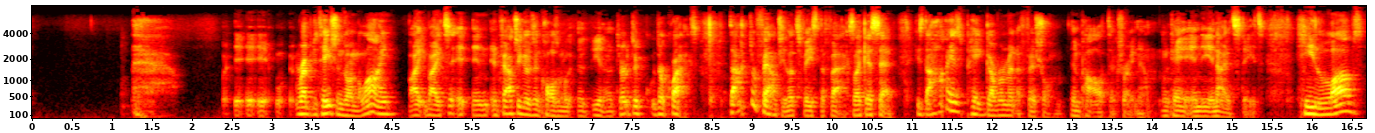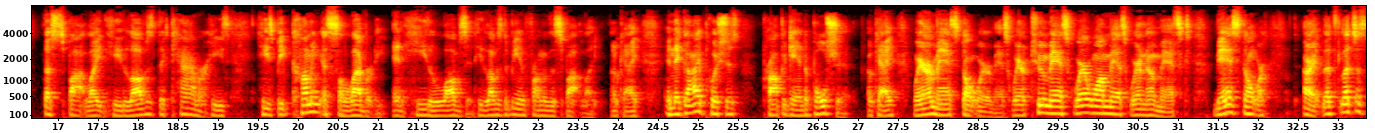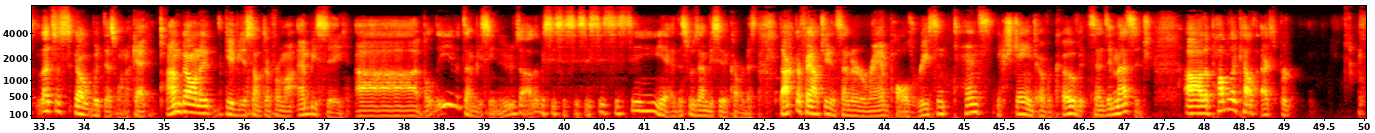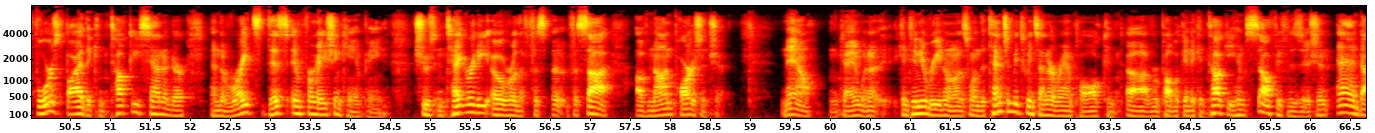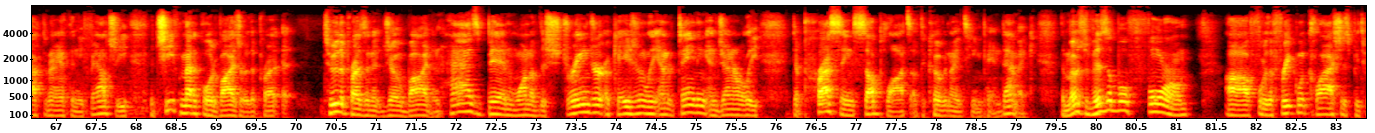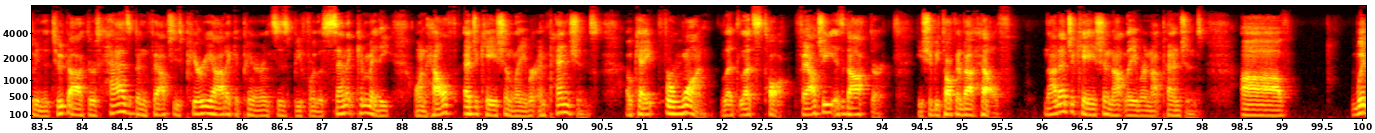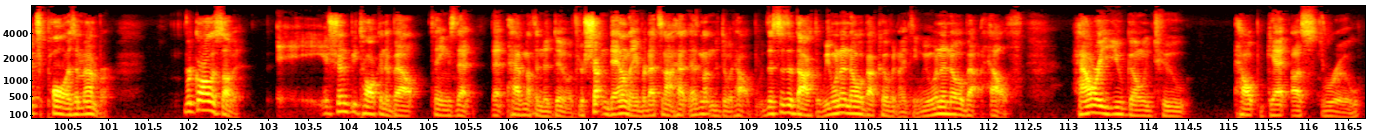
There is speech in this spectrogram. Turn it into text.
it, it, reputations on the line by by and, and Fauci goes and calls them you know they're, they're, quacks. Dr. Fauci, let's face the facts. Like I said, he's the highest paid government official in politics right now. Okay, in the United States, he loves the spotlight. He loves the camera. He's he's becoming a celebrity and he loves it. He loves to be in front of the spotlight. Okay, and the guy pushes propaganda bullshit. Okay, wear a mask, don't wear a mask. Wear two masks, wear one mask, wear no masks. Masks don't work. All right, let's let's just let's just go with this one, okay? I'm going to give you something from uh, NBC. Uh, I believe it's NBC News. Uh, let me see, see, see, see, see, see. Yeah, this was NBC that covered this. Dr. Fauci and Senator Rand Paul's recent tense exchange over COVID sends a message. Uh, the public health expert forced by the Kentucky senator and the right's disinformation campaign choose integrity over the fa- facade of nonpartisanship. Now, okay, I'm going to continue reading on this one. The tension between Senator Rand Paul, uh, Republican of Kentucky, himself a physician, and Dr. Anthony Fauci, the chief medical advisor the pre- to the President Joe Biden, has been one of the stranger, occasionally entertaining, and generally depressing subplots of the COVID 19 pandemic. The most visible forum uh, for the frequent clashes between the two doctors has been Fauci's periodic appearances before the Senate Committee on Health, Education, Labor, and Pensions. Okay, for one, let, let's talk. Fauci is a doctor. He should be talking about health, not education, not labor, not pensions, of which Paul is a member. Regardless of it, you shouldn't be talking about things that that have nothing to do. If you're shutting down labor, that's not has nothing to do with health. This is a doctor. We want to know about COVID nineteen. We want to know about health. How are you going to help get us through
